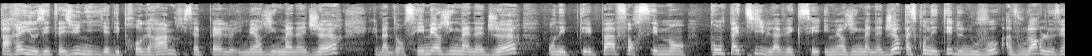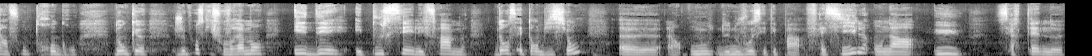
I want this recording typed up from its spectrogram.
pareil aux États-Unis, il y a des programmes qui s'appellent Emerging Manager. Et ben dans ces Emerging Managers, on n'était pas forcément compatible avec ces Emerging Managers parce qu'on était de nouveau à vouloir lever un fonds trop gros. Donc, je pense qu'il faut vraiment aider et pousser les femmes dans cette ambition. alors nous, de nouveau, c'était pas facile. On a eu certaines,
